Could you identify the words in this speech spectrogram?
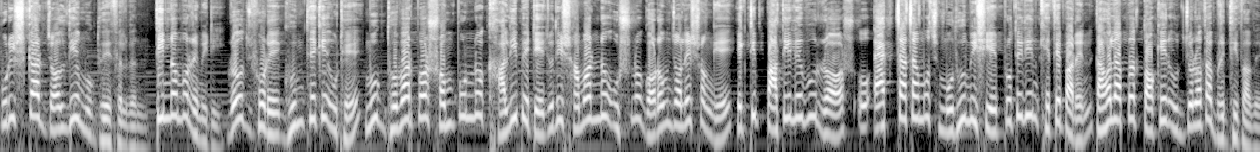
পরিষ্কার জল দিয়ে মুখ ধুয়ে ফেলবেন। তিন নম্বর রেমেডি রোজ ভোরে ঘুম থেকে উঠে মুখ ধোবার পর সম্পূর্ণ খালি পেটে যদি সামান্য উষ্ণ গরম জলের সঙ্গে একটি পাতি লেবুর রস ও এক চা চামচ মধু মিশিয়ে প্রতিদিন খেতে পারেন, তাহলে আপনার ত্বকের উজ্জ্বলতা বৃদ্ধি পাবে।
